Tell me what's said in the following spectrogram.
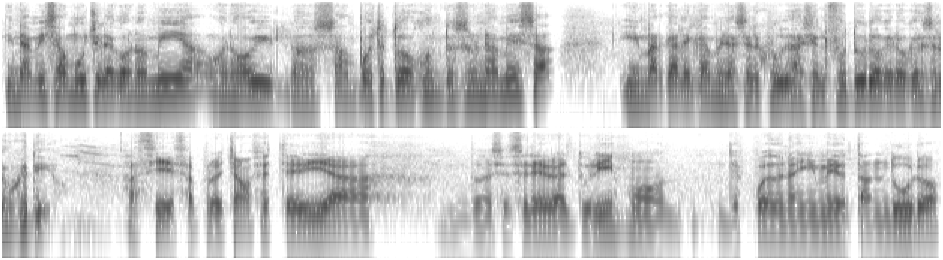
dinamiza mucho la economía, bueno, hoy los han puesto todos juntos en una mesa y marcar el camino hacia el, hacia el futuro creo que es el objetivo. Así es, aprovechamos este día donde se celebra el turismo después de un año y medio tan duro,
